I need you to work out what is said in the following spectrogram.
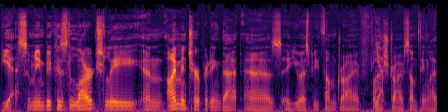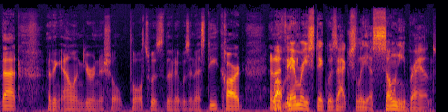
yes. I mean, because largely, and I'm interpreting that as a USB thumb drive, flash drive, something like that. I think, Alan, your initial thoughts was that it was an SD card. And I well, memory stick was actually a Sony brand,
